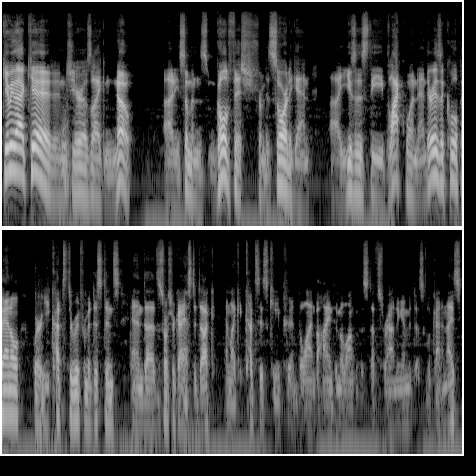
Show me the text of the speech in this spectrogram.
"Give me that kid," and Shiro's like, "No," uh, and he summons goldfish from his sword again. Uh, he uses the black one, and there is a cool panel where he cuts through it from a distance, and uh, the sorcerer guy has to duck, and like it cuts his cape and the line behind him, along with the stuff surrounding him. It does look kind of nice.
